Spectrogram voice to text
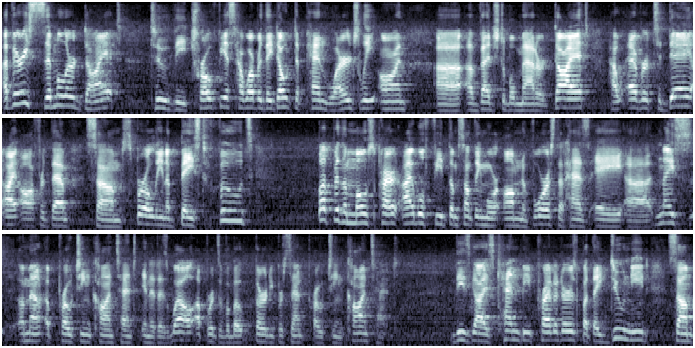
a very similar diet to the Tropheus. However, they don't depend largely on uh, a vegetable matter diet. However, today I offered them some spirulina-based foods, but for the most part, I will feed them something more omnivorous that has a uh, nice amount of protein content in it as well, upwards of about 30% protein content. These guys can be predators, but they do need some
